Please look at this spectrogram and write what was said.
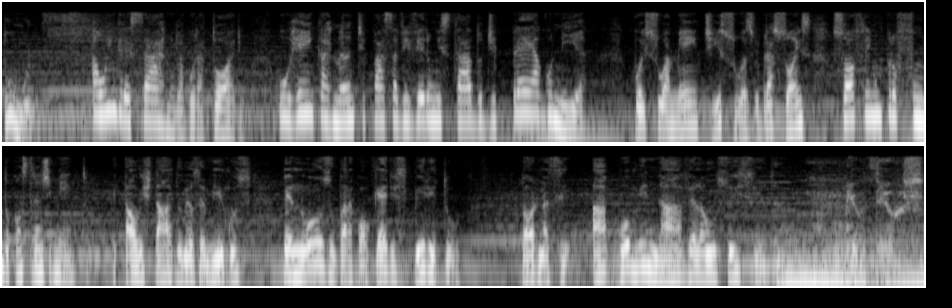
túmulo. Ao ingressar no laboratório, o reencarnante passa a viver um estado de pré-agonia, pois sua mente e suas vibrações sofrem um profundo constrangimento. E tal estado, meus amigos, penoso para qualquer espírito, torna-se abominável a um suicida. Meu Deus!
